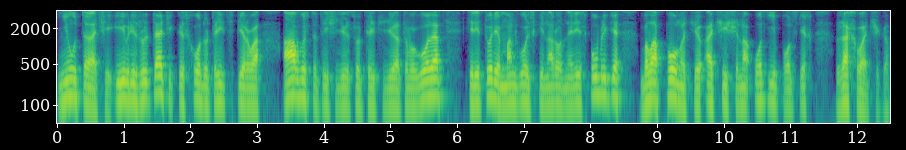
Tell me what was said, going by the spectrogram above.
неудачей. И в результате к исходу 31 августа 1939 года территория Монгольской Народной Республики была полностью очищена от японских захватчиков.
